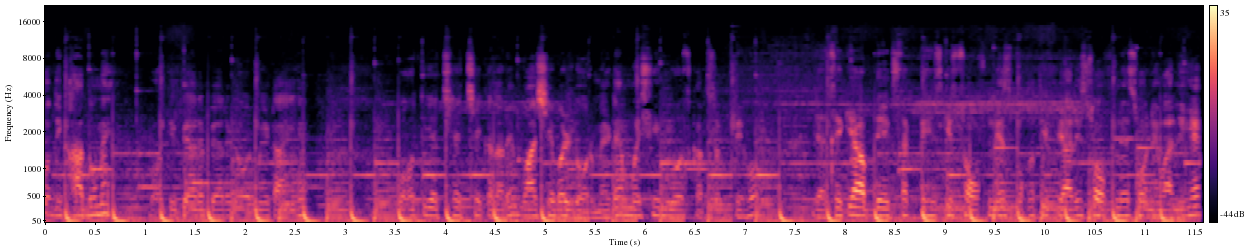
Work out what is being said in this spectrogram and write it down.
को दिखा दूँ मैं। बहुत ही प्यारे प्यारे डोरमेट आए हैं। बहुत ही अच्छे अच्छे कलर हैं वाशेबल डोरमेट है मशीन यूज़ कर सकते हो। जैसे कि आप देख सकते हैं, इसकी सॉफ्टनेस बहुत ही प्यारी सॉफ्टनेस होने वाली है।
